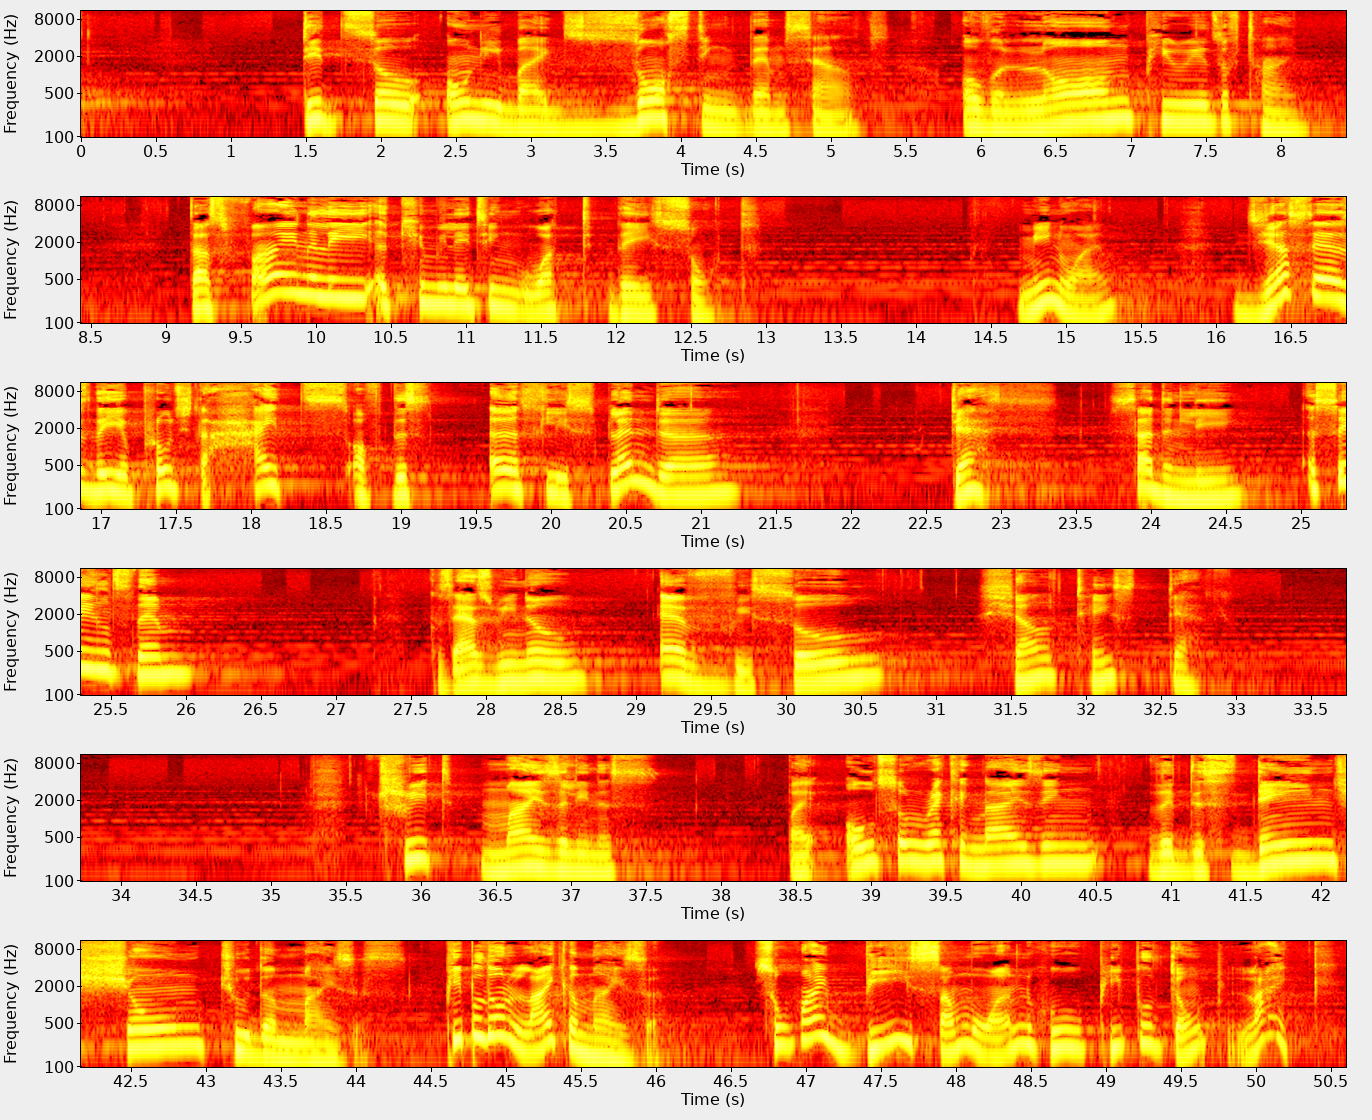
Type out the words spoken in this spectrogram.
did so only by exhausting themselves over long periods of time, thus finally accumulating what they sought. Meanwhile, just as they approached the heights of this earthly splendor, death suddenly assails them. Because as we know, every soul shall taste death. Treat miserliness by also recognizing the disdain shown to the misers. People don't like a miser. So why be someone who people don't like?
